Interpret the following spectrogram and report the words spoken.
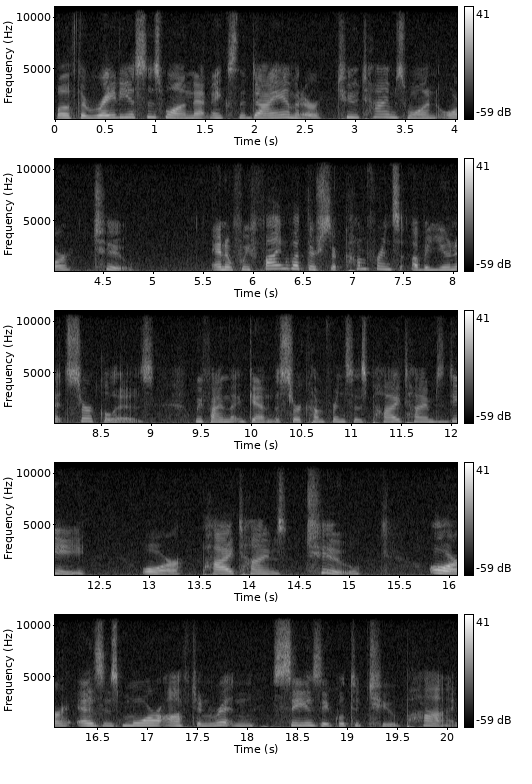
Well, if the radius is 1, that makes the diameter 2 times 1, or 2. And if we find what the circumference of a unit circle is, we find that, again, the circumference is pi times d, or pi times 2, or, as is more often written, c is equal to 2 pi.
